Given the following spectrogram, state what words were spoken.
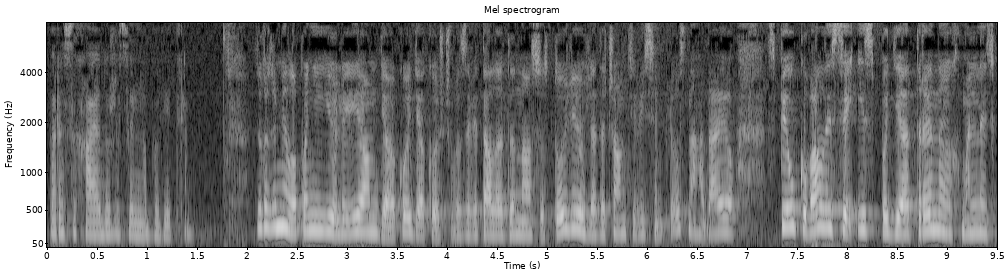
пересихає дуже сильно повітря. Зрозуміло, пані Юлі, я вам дякую. Дякую, що ви завітали до нас у студію. Глядачам ті 8 Нагадаю, спілкувалися із педіатриною Хмельницької.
